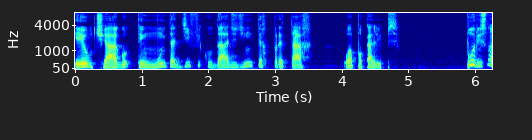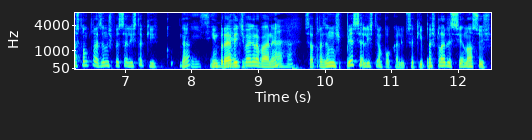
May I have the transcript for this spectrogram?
eu, Tiago, tenho muita dificuldade de interpretar o Apocalipse. Por isso nós estamos trazendo um especialista aqui. Né? Isso, Em breve a gente vai gravar, né? Aham. está trazendo um especialista em Apocalipse aqui para esclarecer nossos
